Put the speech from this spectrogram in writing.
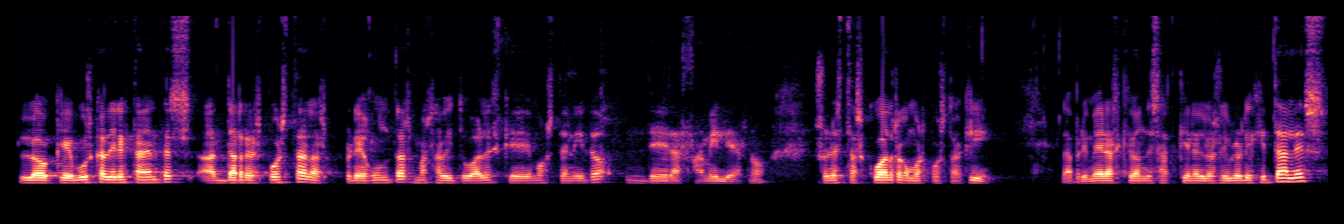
Lo que busca directamente es dar respuesta a las preguntas más habituales que hemos tenido de las familias. ¿no? Son estas cuatro que hemos puesto aquí. La primera es que dónde se adquieren los libros digitales.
